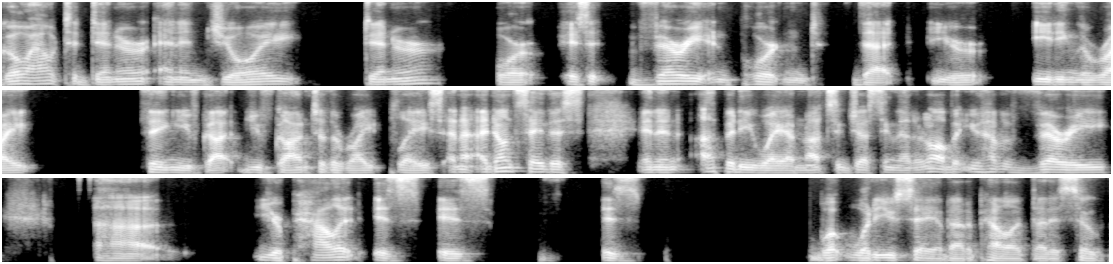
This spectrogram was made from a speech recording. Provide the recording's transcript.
go out to dinner and enjoy dinner? Or is it very important that you're eating the right thing? You've got you've gone to the right place. And I, I, don't say this in an uppity way. I'm not suggesting that at all but you have a very uh your palate is is is what what do you say about a palate that is so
